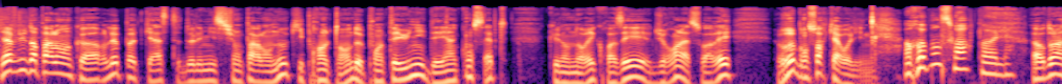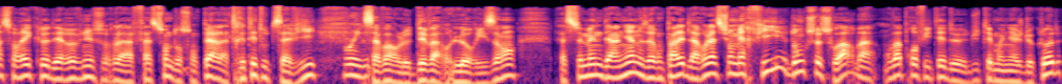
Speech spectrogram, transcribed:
Bienvenue dans Parlons encore, le podcast de l'émission Parlons-nous qui prend le temps de pointer une idée, un concept que l'on aurait croisé durant la soirée. Rebonsoir Caroline. Rebonsoir Paul. Alors dans la soirée, Claude est revenu sur la façon dont son père l'a traité toute sa vie, Oui. à savoir le dévalorisant. La semaine dernière, nous avons parlé de la relation mère-fille, donc ce soir, ben, on va profiter de- du témoignage de Claude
